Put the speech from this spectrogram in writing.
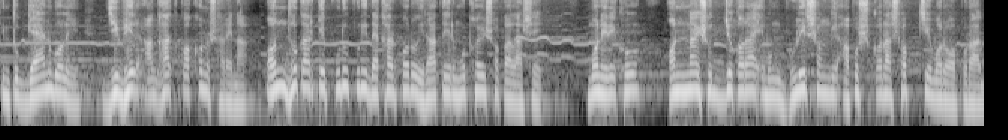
কিন্তু জ্ঞান বলে, জিভের আঘাত কখনো সারে না। অন্ধকারকে পুরোপুরি দেখার পরই রাতের মুঠোয় সকাল আসে। মনে রেখো, অন্যায় সহ্য করা এবং ভুলের সঙ্গে আপোষ করা সবচেয়ে বড় অপরাধ।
